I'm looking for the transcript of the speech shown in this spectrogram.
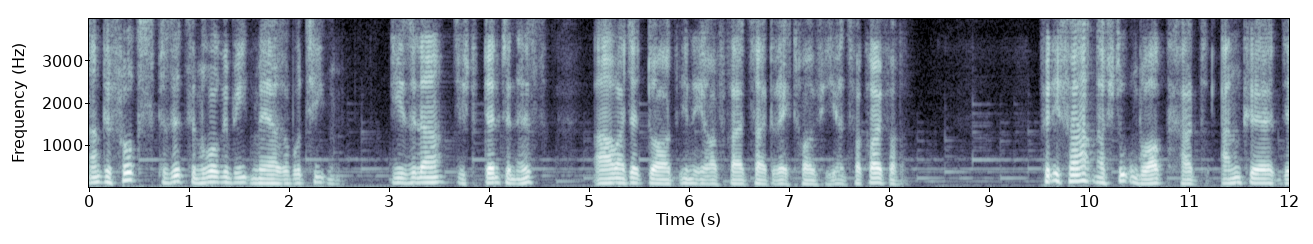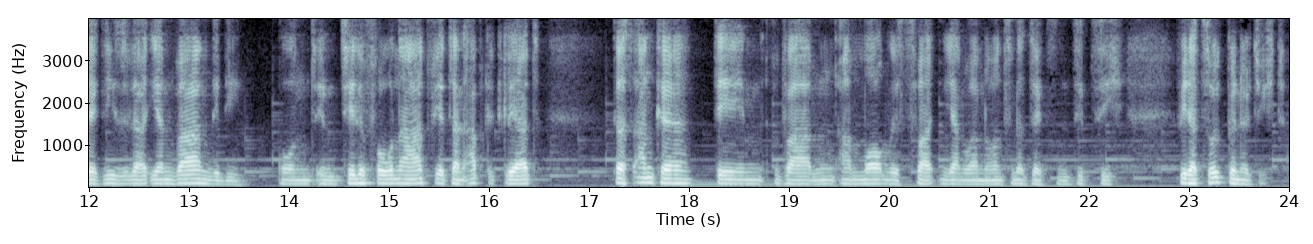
Anke Fuchs besitzt im Ruhrgebiet mehrere Boutiquen. Gisela, die Studentin ist, arbeitet dort in ihrer Freizeit recht häufig als Verkäuferin. Für die Fahrt nach Stutenbrock hat Anke der Gisela ihren Wagen geliehen und im Telefonat wird dann abgeklärt, dass Anke den Wagen am Morgen des 2. Januar 1976 wieder zurück benötigt.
